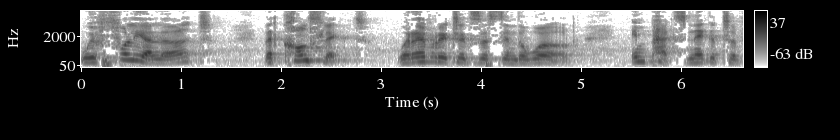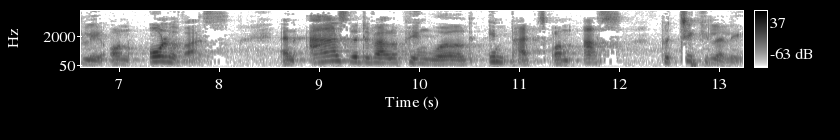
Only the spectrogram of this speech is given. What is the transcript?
we're fully alert that conflict, wherever it exists in the world, impacts negatively on all of us. And as the developing world impacts on us, particularly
